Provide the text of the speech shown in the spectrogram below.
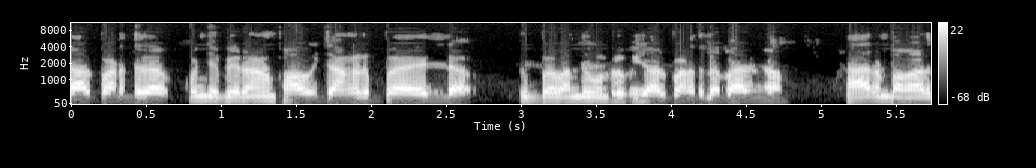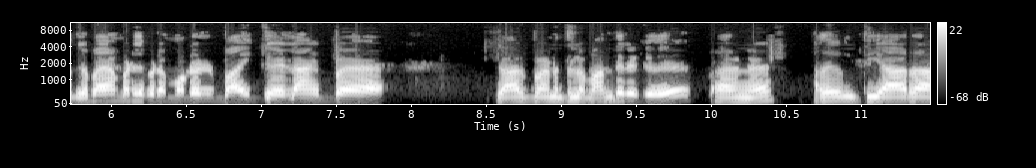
யாழ்ப்பாணத்தில் கொஞ்சம் பேரான பாவிச்சாங்க. இப்போ இல்லை. இப்போ வந்து கொண்டிருக்கு யாழ்ப்பாணத்தில் பாருங்க. ஆரம்ப காலத்துல பயன்படுத்தப்பட்ட மாடல் பைக் எல்லாம் இப்ப யாழ்ப்பாணத்துல வந்திருக்குது. பாருங்க. அதுவும் தியாரா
